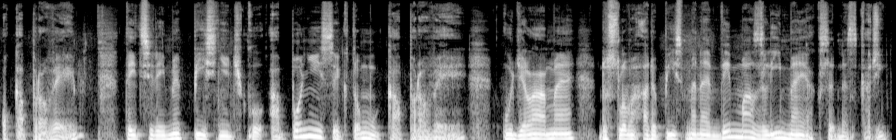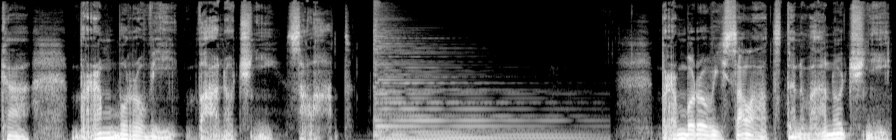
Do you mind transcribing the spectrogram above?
o kaprovi. Teď si dejme písničku a po ní si k tomu kaprovi uděláme doslova a do písmene vymazlíme, jak se dneska říká, bramborový vánoční salát. Bramborový salát, ten vánoční,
